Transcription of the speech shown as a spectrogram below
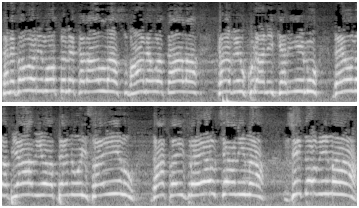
Da ne govorimo o tome kada Allah subhanahu wa ta'ala kaže u Kurani Kerimu da je on objavio Benu Israilu, dakle Izraelčanima, židovima,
